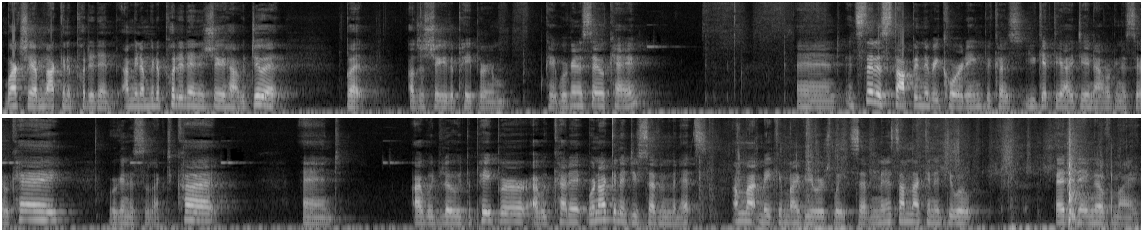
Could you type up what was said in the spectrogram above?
well, actually I'm not gonna put it in. I mean, I'm gonna put it in and show you how to do it, but I'll just show you the paper. Okay, we're gonna say okay. And instead of stopping the recording, because you get the idea now, we're gonna say okay, we're gonna select cut, and I would load the paper, I would cut it. We're not gonna do seven minutes. I'm not making my viewers wait seven minutes. I'm not gonna do a editing of my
